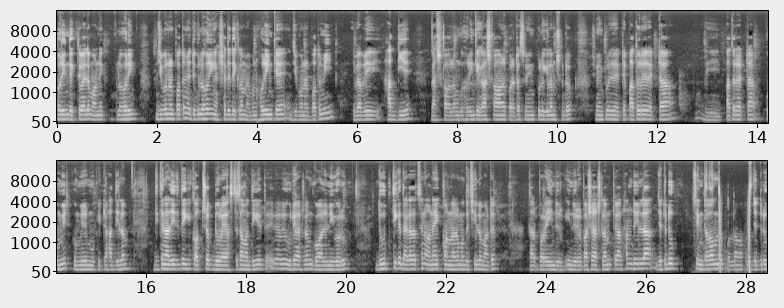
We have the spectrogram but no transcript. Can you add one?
হরিণ দেখতে পাইলাম অনেকগুলো হরিণ। জীবনের প্রথম এতগুলো হরিণ একসাথে দেখলাম এবং হরিণকে জীবনের প্রথমেই এভাবেই হাত দিয়ে ঘাস খাওয়ালাম। হরিণকে ঘাস খাওয়ানোর পর একটা সুইমিং পুলে গেলাম ছোটো। সুইমিং পুলে একটা পাথরের একটা ওই পাথরের একটা কুমির, কুমিরের মুখে একটু হাত দিলাম। দিতে না দিতে দেখি কচ্ছপ দৌড়ায় আসতেছে আমার দিকে। তো এইভাবে উঠে আসলাম, গোয়ালিনী গরু। দূর থেকে দেখা যাচ্ছে না, অনেক কর্নারের মধ্যে ছিল মাঠের তারপরে ইন্দুর, ইন্দুরের পাশে আসলাম। তো আলহামদুলিল্লাহ যেটুকু চিন্তা ভাবনা করলাম অথবা যেটুকু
